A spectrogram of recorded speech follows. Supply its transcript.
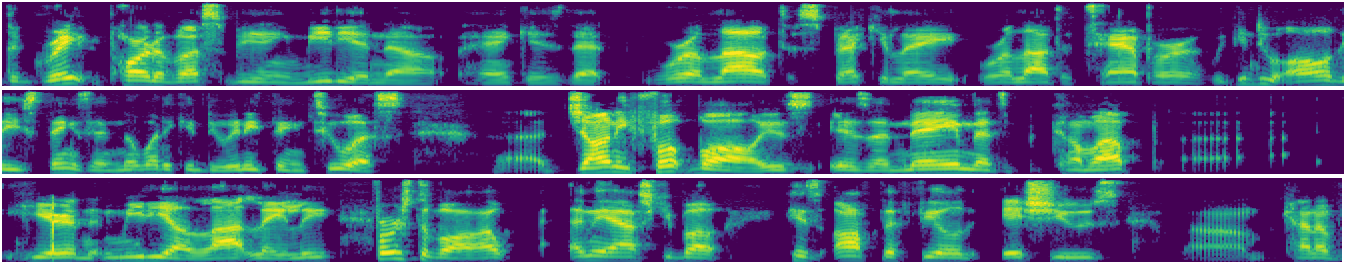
The great part of us being media now, Hank, is that we're allowed to speculate, we're allowed to tamper, we can do all these things, and nobody can do anything to us. Uh, Johnny Football is is a name that's come up uh, here in the media a lot lately. First of all, I, let me ask you about his off the field issues, um, kind of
